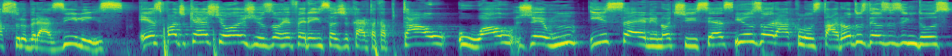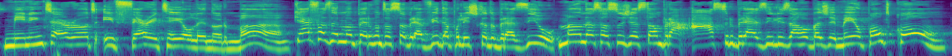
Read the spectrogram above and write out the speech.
astrobrasilis. Esse podcast hoje usou referências de Carta Capital, UOL, G1 e CL Notícias e os oráculos Tarô dos Deuses Hindus, Meaning Tarot e Fairy Tale Lenormand. Quer fazer uma pergunta sobre a vida política do Brasil? Manda sua sugestão para astrobrasilis@gmail.com.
